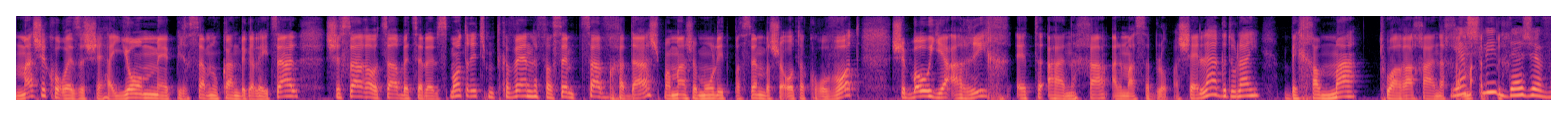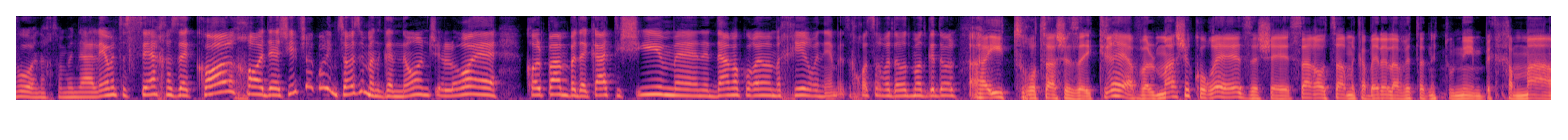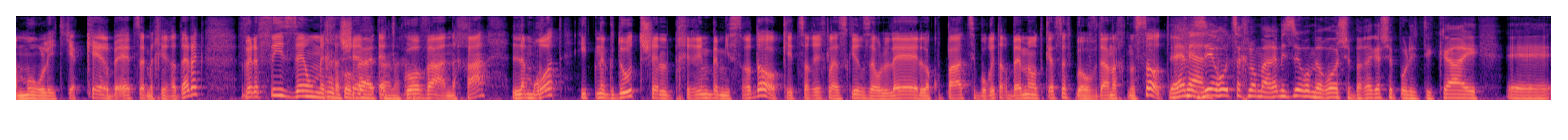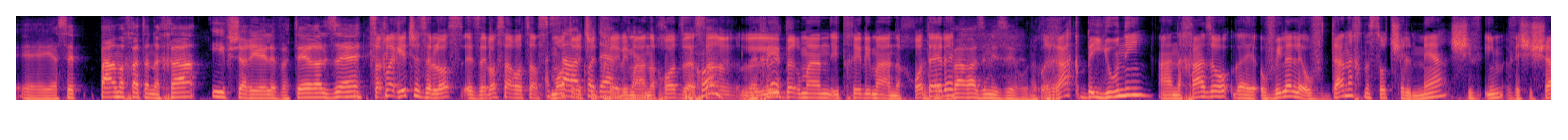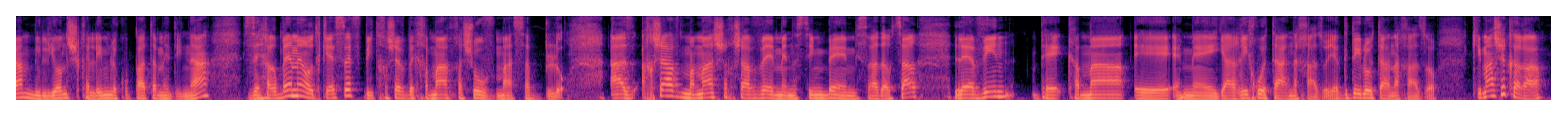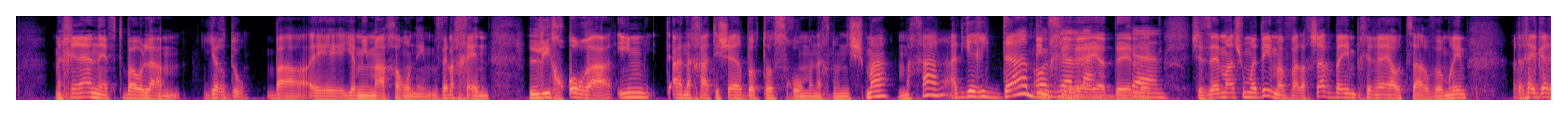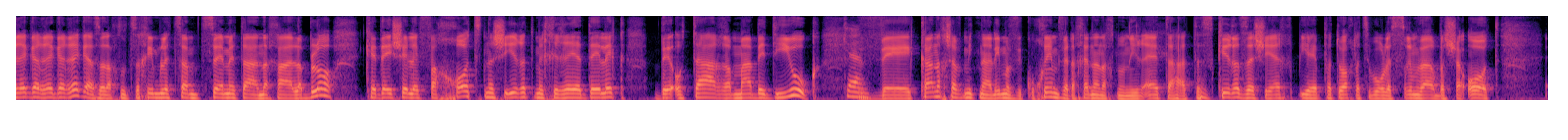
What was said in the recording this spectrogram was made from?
מה שקורה זה שהיום אה, פרסמנו כאן בגלי צה"ל, ששר האוצר בצלאל סמוטריץ' מתכוון לפרסם צו חדש, ממש אמור להתפרסם בשעות הקרובות, שבו הוא יעריך את ההנחה על מס הבלו. השאלה הגדולה היא, בכמה תוארך ההנחה. יש לי דז'ה וו, אנחנו מנהלים את השיח הזה כל חודש, אי אפשר כבר למצוא איזה מנגנון שלא אה, כל פעם בדקה ה-90 אה, נדע מה קורה עם המחיר ונהיה באיזה חוסר ודאות מאוד גדול. היית רוצה שזה יקרה, אבל מה שקורה זה ששר האוצר מקבל אליו את הנתונים בכמה אמור להתייקר בעצם מחיר הדלק, ולפי זה הוא מחשב הוא את, את גובה ההנחה, למרות התנגדות של בכירים במשרדו, כי צריך להזכיר, זה עולה לקופה הציבורית הרבה מאוד כסף באובדן הכנסות. הם הזהירו, כן. צריך לומר, הם הזהירו. הזהירו מראש שברגע שפוליטיקאי אה, אה, יעשה פעם אחת הנחה, אי אפשר יהיה לוותר על זה. צריך להגיד שזה לא, לא שר האוצר סמוטריץ' שהתחיל כן. עם ההנחות, זה נכון, השר בהחלט. ליברמן התחיל עם ההנחות האלה. וכבר אז הם הזהירו, נכון. רק ביוני ההנחה הזו אה, הובילה לאובדן הכנסות של 176 מיליון שקלים לקופת המדינה. זה הרבה מאוד כסף, בהתחשב בכמה חשוב מס הבלו. אז עכשיו, ממש עכשיו אה, מנסים במשרד האוצר להבין בכמה אה, הם אה, יעריכו את ההנחה הזו, יגדילו את ההנחה הזו. כי מה שקרה, מחירי הנפט בעולם ירדו בימים האחרונים, ולכן לכאורה, אם ההנחה תישאר באותו סכום, אנחנו נשמע מחר על ירידה במחירי הדלק, כן. שזה משהו מדהים, אבל עכשיו באים בכירי האוצר ואומרים, רגע, רגע, רגע, רגע, אז אנחנו צריכים לצמצם את ההנחה על הבלו, כדי שלפחות נשאיר את מחירי הדלק באותה רמה בדיוק. כן. וכאן עכשיו מתנהלים הוויכוחים, ולכן אנחנו נראה את התזכיר הזה שיהיה פתוח לציבור ל-24 שעות.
